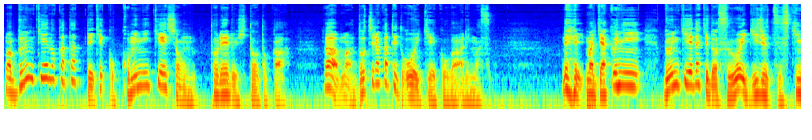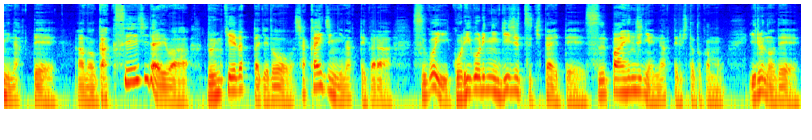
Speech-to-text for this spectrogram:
まあ、文系の方って結構コミュニケーション取れる人とかが、まあ、どちらかというと多い傾向があります。で、まあ、逆に文系だけどすごい技術好きになって、あの、学生時代は文系だったけど、社会人になってからすごいゴリゴリに技術鍛えてスーパーエンジニアになってる人とかもいるので、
